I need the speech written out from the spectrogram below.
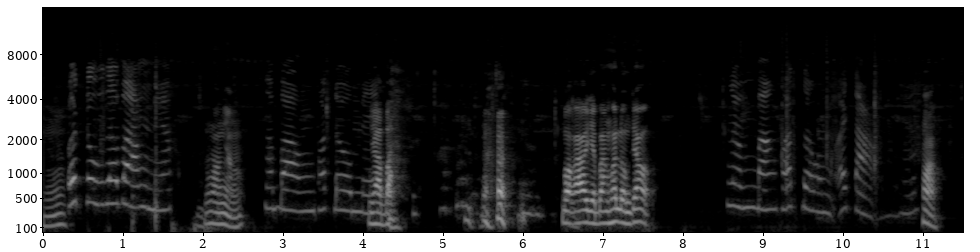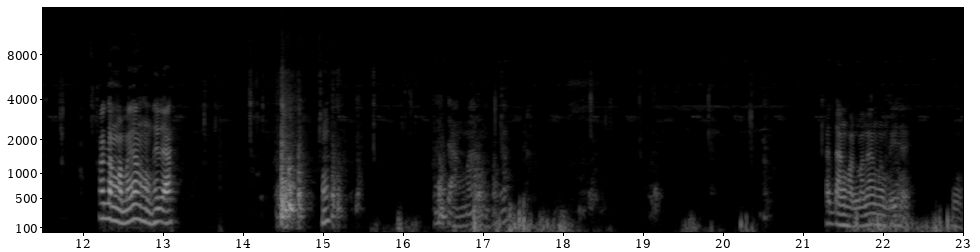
อืมประตูระบังเนี่ยระวังอย่างระบังพัดลมเนี่ยอย่าบัง บอกเอาอย่าบังพัดลมเจ้าระบังพัดลมไอ้ต่างเนี่ยอ๋อไอ้ตังค์เอาไม่นั่งของพี่แล้วได้จางมากครับไอ้ตังค์ผ่อนมานั่งตรงพี่เถอะอืม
